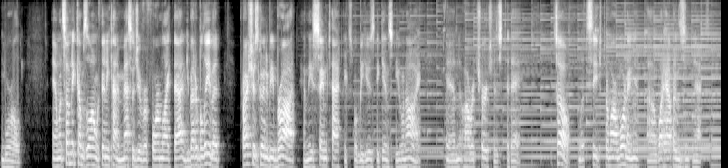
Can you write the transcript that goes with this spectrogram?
world. And when somebody comes along with any kind of message of reform like that, you better believe it, pressure is going to be brought, and these same tactics will be used against you and I in our churches today. So let's see tomorrow morning uh, what happens next.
